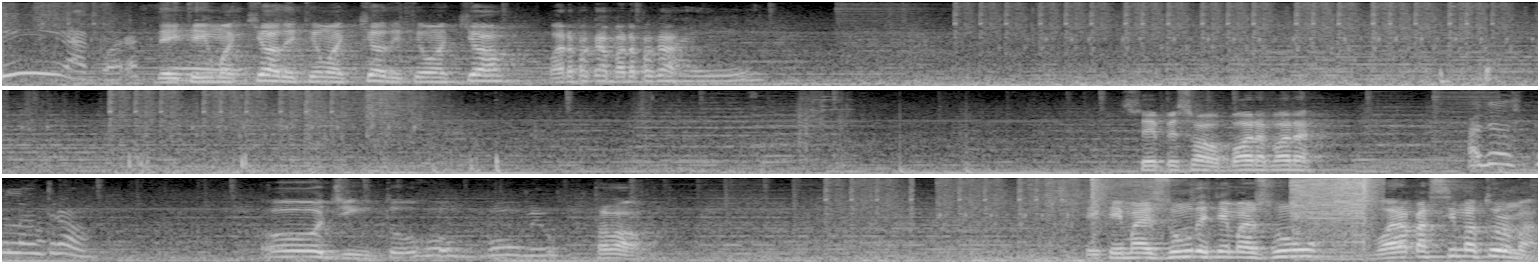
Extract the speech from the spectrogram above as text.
Ih, agora Deitei uma aqui, ó. Deitei uma aqui, ó. Deitei uma aqui, ó. Bora pra cá, bora pra cá. Aí. Isso aí, pessoal. Bora, bora. Adeus, pilantrão. Ô, Jim, tu roubou, meu. Tá lá, ó. Deitei mais um, deitei mais um. Bora pra cima, turma.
